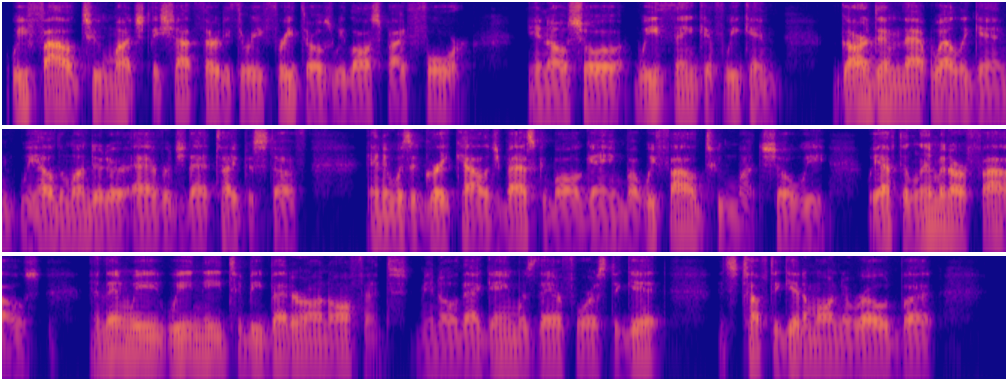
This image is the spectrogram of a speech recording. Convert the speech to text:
we fouled too much. They shot 33 free throws. We lost by four, you know. So we think if we can guard them that well again, we held them under their average, that type of stuff. And it was a great college basketball game, but we fouled too much. So we we have to limit our fouls. And then we we need to be better on offense. You know, that game was there for us to get. It's tough to get them on the road, but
